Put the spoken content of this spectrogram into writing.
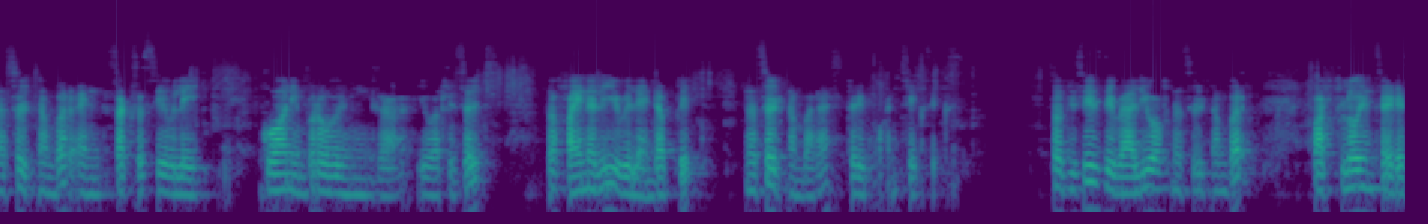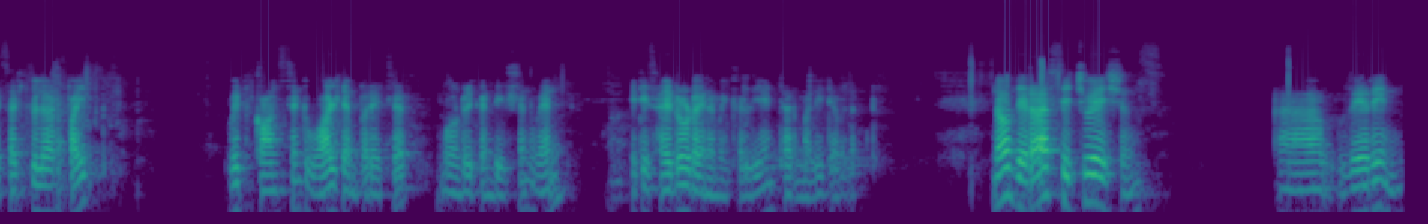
Nusselt number and successively go on improving uh, your results. So finally you will end up with Nusselt number as 3.66. So this is the value of Nusselt number for flow inside a circular pipe with constant wall temperature boundary condition when it is hydrodynamically and thermally developed. Now there are situations uh, wherein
